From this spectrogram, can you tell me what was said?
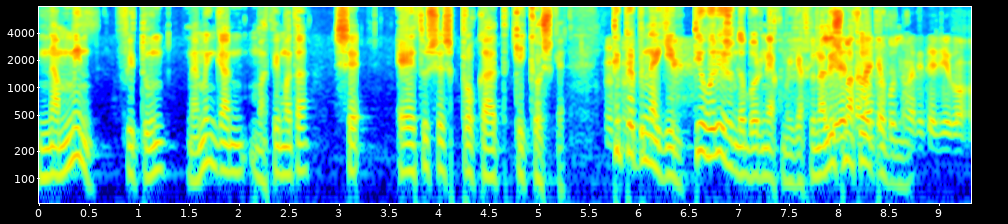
να μην φοιτούν, να μην κάνουν μαθήματα σε αίθουσες προκάτ και κιόσκια. Τι πρέπει να γίνει, τι ορίζοντα μπορεί να έχουμε γι' αυτό, να λύσουμε αυτό το πρόβλημα; να δείτε λίγο.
